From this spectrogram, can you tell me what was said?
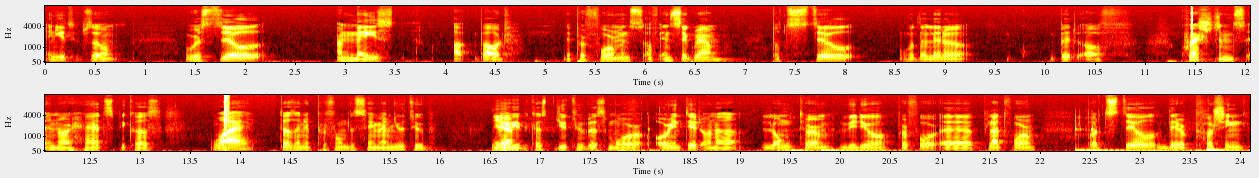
in YouTube. So we're still amazed about the performance of Instagram, but still with a little bit of questions in our heads because why doesn't it perform the same on YouTube? Yeah. Maybe because YouTube is more oriented on a long-term video perfor- uh, platform, but still they're pushing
